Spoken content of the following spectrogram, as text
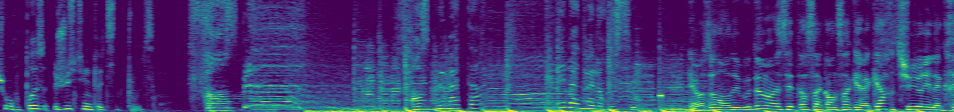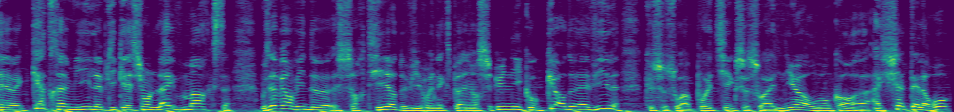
je vous propose juste une petite pause. France Bleu Matin, Emmanuel Rousseau. Et on se donne rendez-vous demain à 7h55 avec Arthur. Il a créé avec quatre amis l'application Live Marks. Vous avez envie de sortir, de vivre une expérience unique au cœur de la ville, que ce soit à Poitiers, que ce soit à Niort ou encore euh, à Châtellerault.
